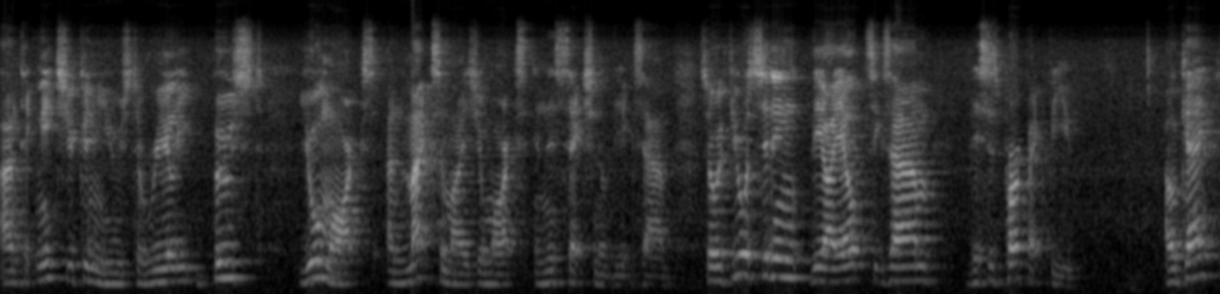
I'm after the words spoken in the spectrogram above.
and techniques you can use to really boost your marks and maximize your marks in this section of the exam. So if you're sitting the IELTS exam, this is perfect for you. Okay,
